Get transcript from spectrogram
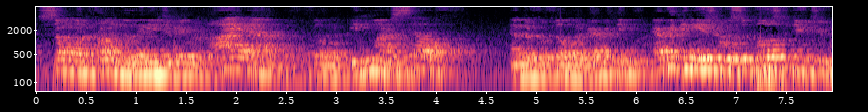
someone from the lineage of Abraham, I am the fulfillment in myself and the fulfillment of everything. Everything Israel was supposed to do to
